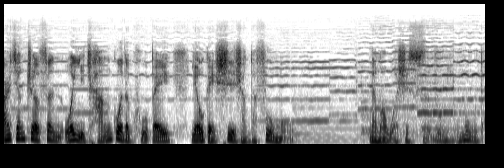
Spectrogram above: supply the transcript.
而将这份我已尝过的苦悲留给世上的父母，那么我是死不瞑目的，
